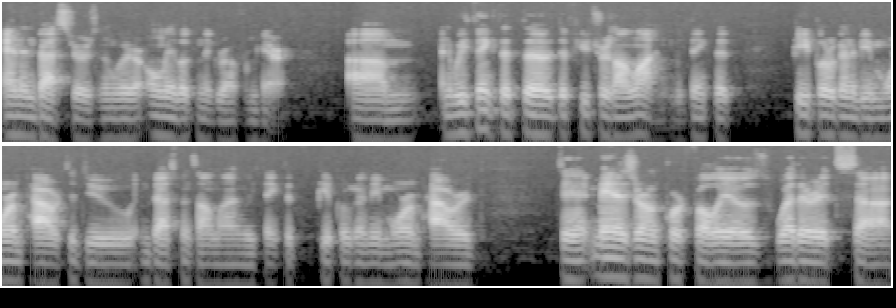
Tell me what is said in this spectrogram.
and investors, and we're only looking to grow from here. Um, and we think that the, the future is online. We think that people are going to be more empowered to do investments online. We think that people are going to be more empowered to manage their own portfolios, whether it's uh,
